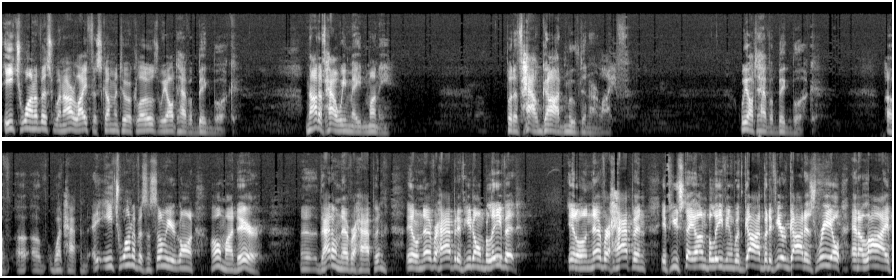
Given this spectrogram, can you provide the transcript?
Each one of us, when our life is coming to a close, we ought to have a big book. Not of how we made money, but of how God moved in our life. We ought to have a big book of, of, of what happened. Each one of us, and some of you are going, oh, my dear, uh, that'll never happen. It'll never happen if you don't believe it. It'll never happen if you stay unbelieving with God. But if your God is real and alive,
